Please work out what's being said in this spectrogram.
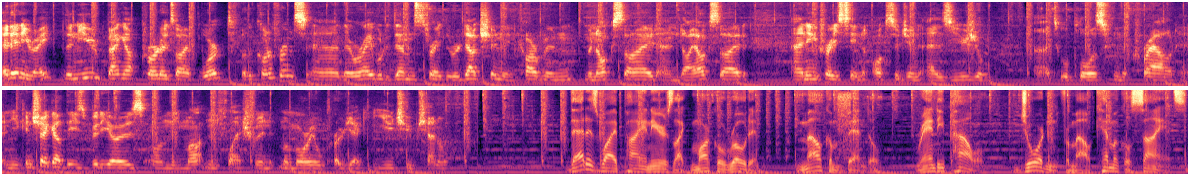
At any rate, the new bang up prototype worked for the conference and they were able to demonstrate the reduction in carbon monoxide and dioxide and increase in oxygen as usual uh, to applause from the crowd. And you can check out these videos on the Martin Fleischmann Memorial Project YouTube channel. That is why pioneers like Marko Rodin, Malcolm Bendall, Randy Powell, Jordan from Alchemical Science,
